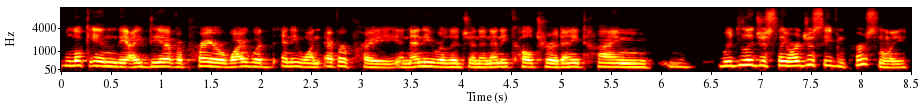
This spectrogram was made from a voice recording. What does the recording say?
look in the idea of a prayer, why would anyone ever pray in any religion, in any culture, at any time, religiously or just even personally,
